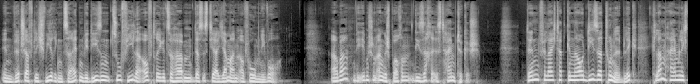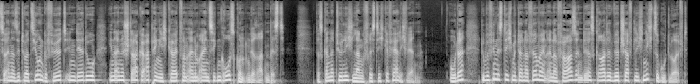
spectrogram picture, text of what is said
in wirtschaftlich schwierigen Zeiten wie diesen zu viele Aufträge zu haben, das ist ja Jammern auf hohem Niveau. Aber, wie eben schon angesprochen, die Sache ist heimtückisch. Denn vielleicht hat genau dieser Tunnelblick klammheimlich zu einer Situation geführt, in der du in eine starke Abhängigkeit von einem einzigen Großkunden geraten bist. Das kann natürlich langfristig gefährlich werden. Oder du befindest dich mit deiner Firma in einer Phase, in der es gerade wirtschaftlich nicht so gut läuft,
